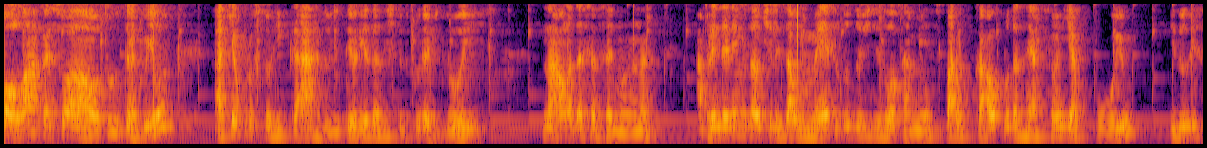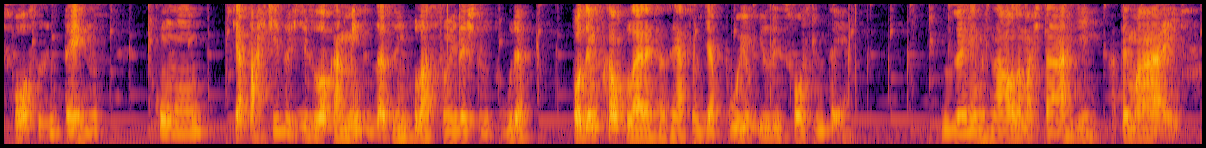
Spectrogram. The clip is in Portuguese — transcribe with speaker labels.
Speaker 1: Olá pessoal, tudo tranquilo? Aqui é o professor Ricardo de Teoria das Estruturas 2. Na aula dessa semana, aprenderemos a utilizar o método dos deslocamentos para o cálculo das reações de apoio e dos esforços internos, como que a partir dos deslocamentos das vinculações da estrutura, podemos calcular essas reações de apoio e os esforços internos. Nos veremos na aula mais tarde. Até mais!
